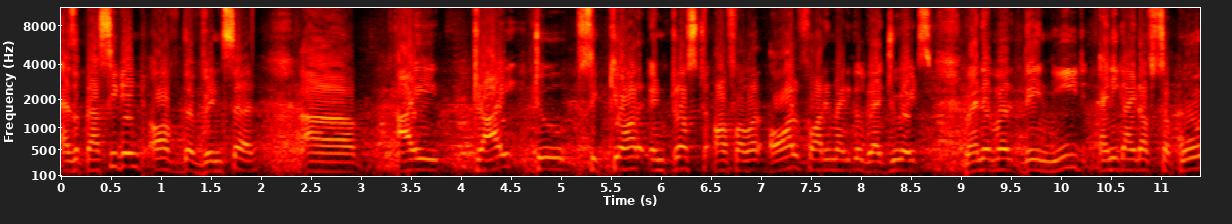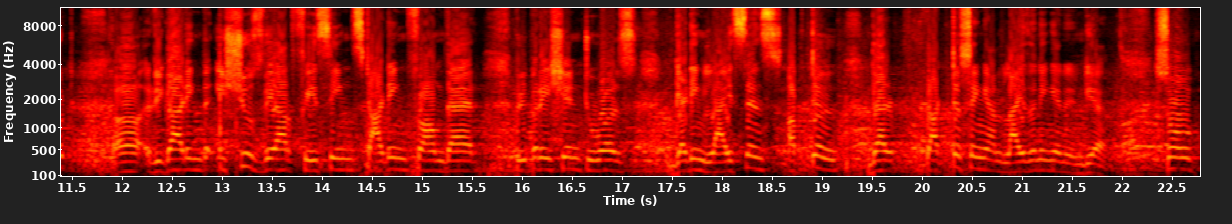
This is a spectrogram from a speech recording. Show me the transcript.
as a president of the Windsor, uh, I try to secure interest of our all foreign medical graduates whenever they need any kind of support uh, regarding the issues they are facing starting from their preparation towards getting licensed up till their practicing and licensing in India. So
